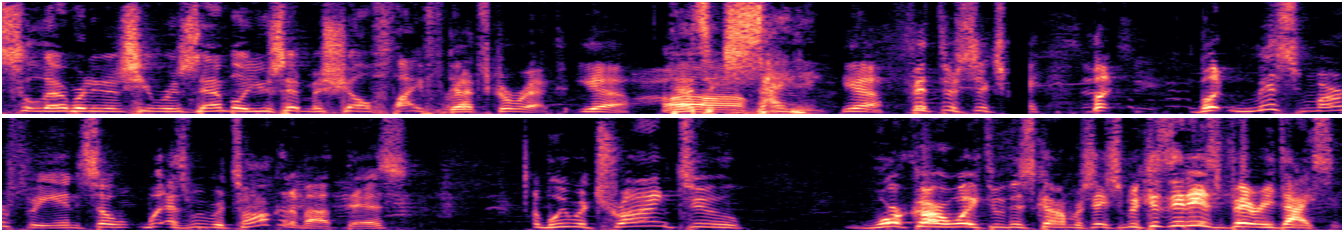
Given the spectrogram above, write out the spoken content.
celebrity does she resemble. You said Michelle Pfeiffer. That's correct. Yeah, That's Uh, exciting. Yeah, fifth or sixth grade. But but Miss Murphy, and so as we were talking about this, we were trying to work our way through this conversation because it is very dicey.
